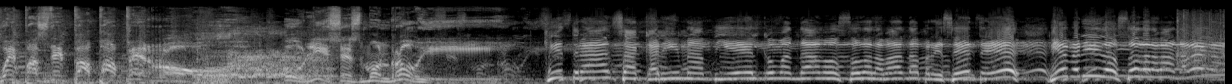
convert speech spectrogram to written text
huepas de Papá Perro. Ulises Monroy. ¿Qué tranza, Karina Biel? ¿Cómo andamos? Toda la banda presente, ¿eh? Bienvenidos, toda la banda, venga.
